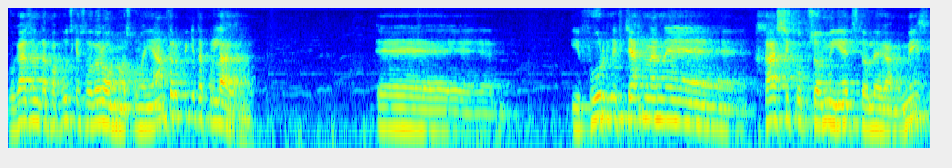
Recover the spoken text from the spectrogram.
Βγάζαν τα παπούτσια στο δρόμο, ας πούμε, οι άνθρωποι και τα πουλάγανε. Ε, οι φούρνοι φτιάχνανε χάσικο ψωμί, έτσι το λέγαμε εμείς.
